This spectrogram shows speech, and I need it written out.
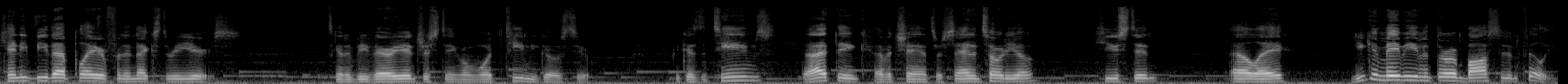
Can he be that player for the next three years? It's going to be very interesting on what team he goes to. Because the teams that I think have a chance are San Antonio, Houston, LA. You can maybe even throw in Boston and Philly.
